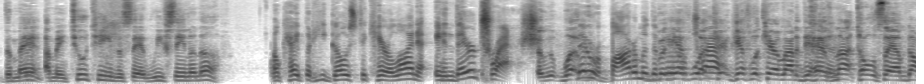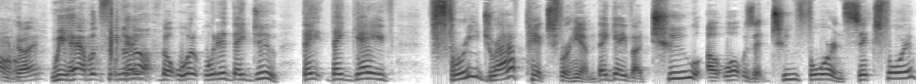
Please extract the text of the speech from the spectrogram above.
the man, mm. I mean, two teams have said, we've seen enough. Okay, but he goes to Carolina, and they're trash. Uh, well, they were bottom of the but barrel guess what? trash. Guess what? Carolina has yeah. not told Sam Darnold. Okay. We haven't seen okay. enough. But what, what did they do? They they gave three draft picks for him. They gave a two, uh, what was it, two, four, and six for him.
